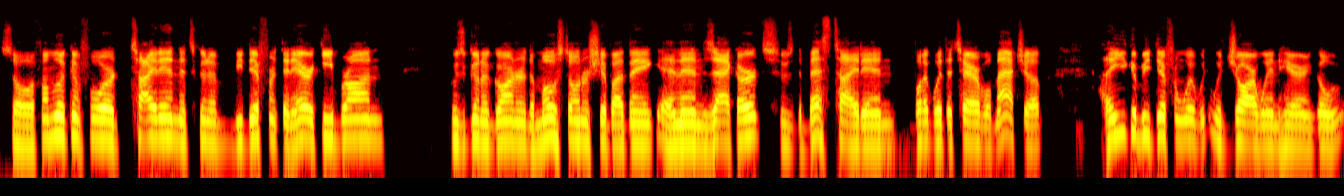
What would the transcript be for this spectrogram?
So if I'm looking for a tight end that's going to be different than Eric Ebron, who's going to garner the most ownership, I think, and then Zach Ertz, who's the best tight end, but with a terrible matchup. I think you could be different with, with, with Jarwin here and go,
